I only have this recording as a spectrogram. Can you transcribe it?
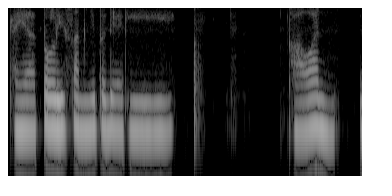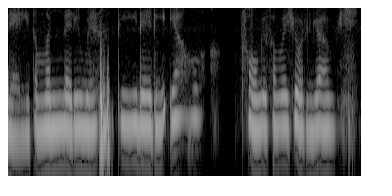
kayak tulisan gitu dari kawan dari temen dari bestie dari ya Allah semoga sampai surga amin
